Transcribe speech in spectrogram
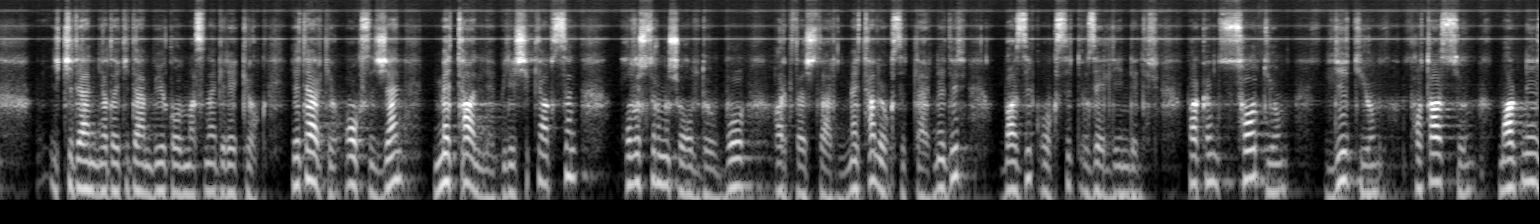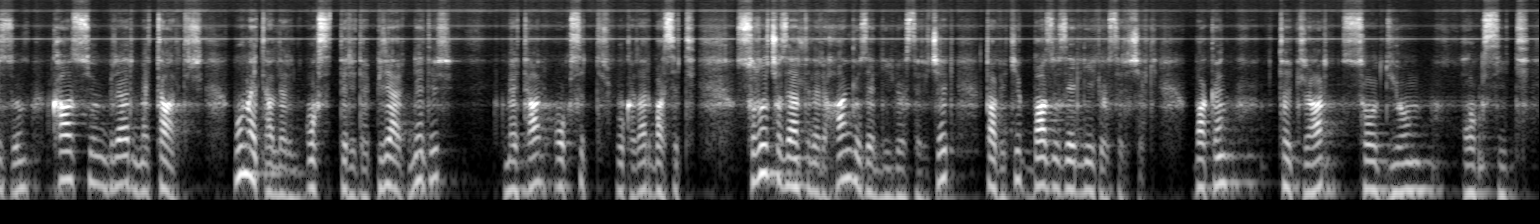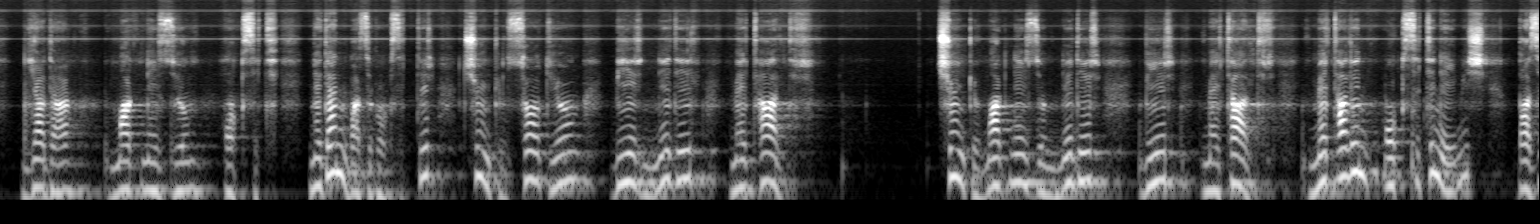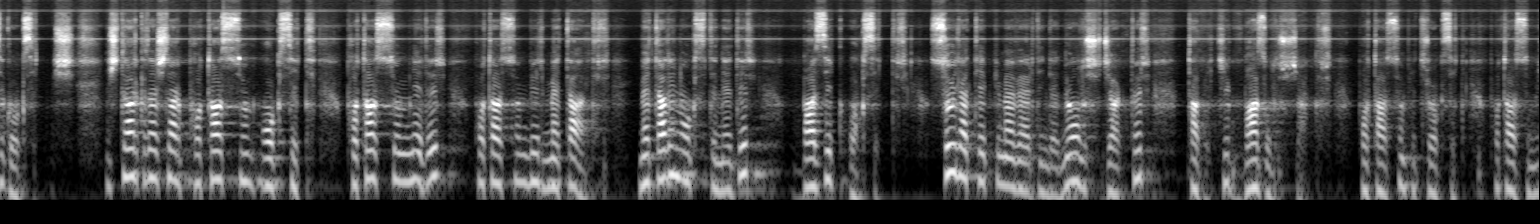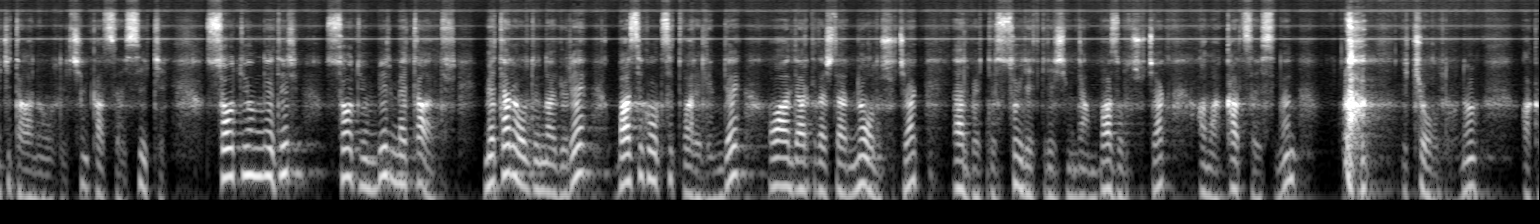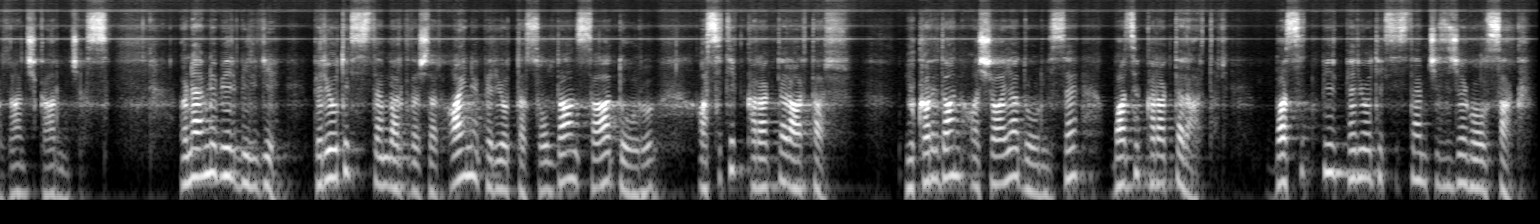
2'den ya da 2'den büyük olmasına gerek yok. Yeter ki oksijen metalle bileşik yapsın. Oluşturmuş olduğu bu arkadaşlar metal oksitler nedir? Bazik oksit özelliğindedir. Bakın sodyum, lityum, potasyum, magnezyum, kalsiyum birer metaldir. Bu metallerin oksitleri de birer nedir? Metal oksittir. Bu kadar basit. Sulu çözeltileri hangi özelliği gösterecek? Tabii ki baz özelliği gösterecek. Bakın tekrar sodyum oksit ya da magnezyum oksit. Neden bazik oksittir? Çünkü sodyum bir nedir? Metaldir. Çünkü magnezyum nedir? Bir metaldir. Metalin oksiti neymiş? Bazik oksitmiş. İşte arkadaşlar potasyum oksit. Potasyum nedir? Potasyum bir metaldir. Metalin oksiti nedir? Bazik oksittir. Suyla tepkime verdiğinde ne oluşacaktır? Tabii ki baz oluşacaktır. Potasyum hidroksit. Potasyum iki tane olduğu için katsayısı 2. Sodyum nedir? Sodyum bir metaldir. Metal olduğuna göre bazik oksit var elimde. O halde arkadaşlar ne oluşacak? Elbette su ile etkileşiminden baz oluşacak ama katsayısının 2 olduğunu akıldan çıkarmayacağız. Önemli bir bilgi. Periyodik sistemde arkadaşlar aynı periyotta soldan sağa doğru asitik karakter artar. Yukarıdan aşağıya doğru ise bazik karakter artar. Basit bir periyodik sistem çizecek olsak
